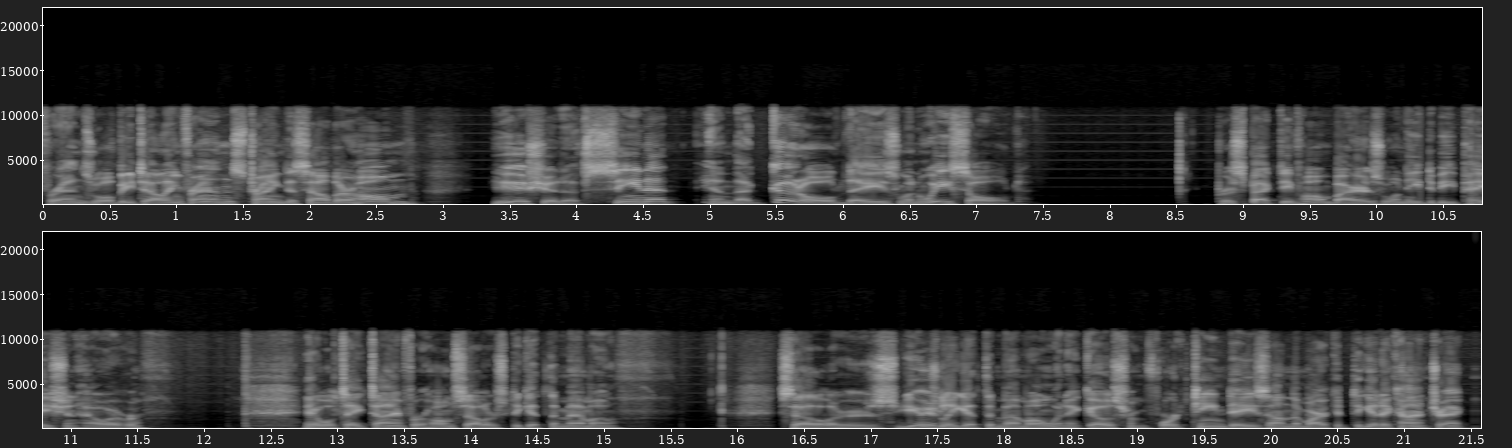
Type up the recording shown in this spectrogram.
Friends will be telling friends trying to sell their home, you should have seen it in the good old days when we sold. Prospective home buyers will need to be patient, however. It will take time for home sellers to get the memo. Sellers usually get the memo when it goes from 14 days on the market to get a contract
